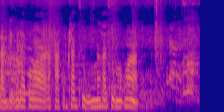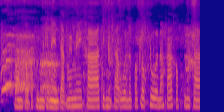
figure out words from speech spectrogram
สั่งเยอะไม่ได้เพราะว่าราคาค่อนข้างสูงนะคะ สูงมากๆต้องขอบคุณคะแนนจากแม่ๆค่ะที่มีตาอ้วนแล้วก็ครอบครัวนะคะ ขอบคุณค่ะ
